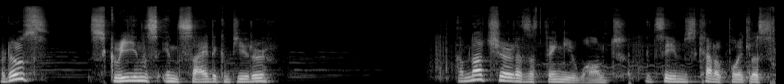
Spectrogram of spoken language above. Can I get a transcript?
Are those screens inside the computer? I'm not sure that's a thing you want. It seems kind of pointless.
